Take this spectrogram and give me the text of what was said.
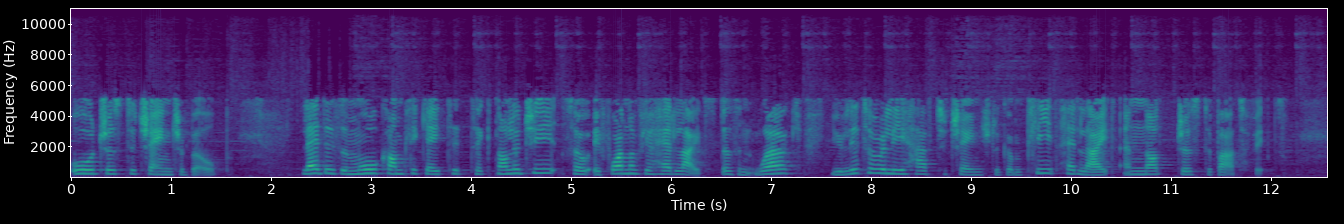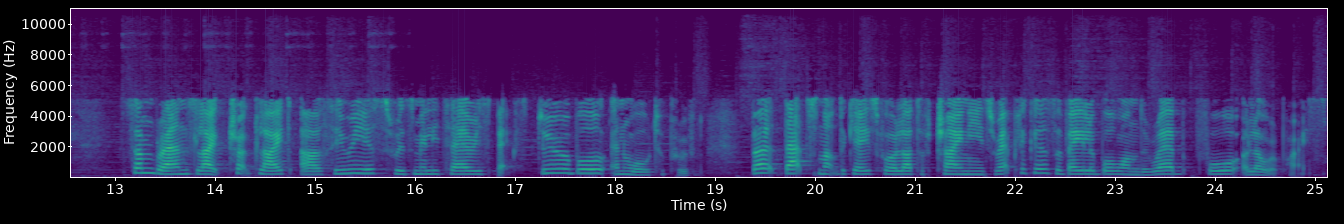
or just to change a bulb. LED is a more complicated technology, so if one of your headlights doesn't work, you literally have to change the complete headlight and not just a part of it. Some brands like Truck-lite are serious with military specs, durable and waterproof, but that's not the case for a lot of Chinese replicas available on the web for a lower price.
